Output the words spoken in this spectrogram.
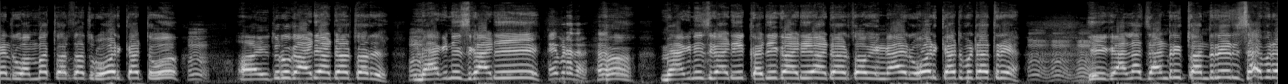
ಹೇಳ್ರಿ ಒಂಬತ್ತು ವರ್ಷ ಆತು ರೋಡ್ ಕೆಟ್ಟು ಇದ್ರು ಗಾಡಿ ಅಡ್ಡಾಡ್ತಾವ್ರಿ. ಮ್ಯಾಗ್ನಿಸ್ ಗಾಡಿ. ಮ್ಯಾಗ್ನಿಸ್ ಗಾಡಿ ಕಡಿ ಗಾಡಿ ಅಡ್ಡಾಡ್ತಾವ. ಹಿಂಗಾಗಿ ರೋಡ್ ಕೆಟ್ಟ ಬಿಟ್ಟೈತ್ರಿ. ಈಗ ಎಲ್ಲ ಜನರಿಗೆ ತೊಂದ್ರೆ ರೀ ಸಾಹೇಬ್ರ.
